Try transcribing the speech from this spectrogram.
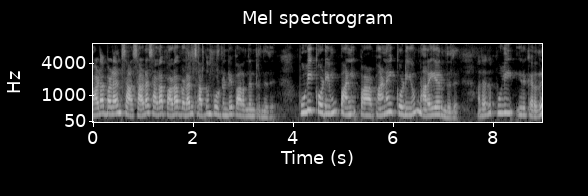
படபடன்னு ச சட சட படபடன்னு சத்தம் போட்டுட்டே பறந்துட்டு இருந்தது. புலிக்கொடியும் பனி ப பனைக்கொடியும் நிறைய இருந்தது. அதாவது புலி இருக்கிறது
